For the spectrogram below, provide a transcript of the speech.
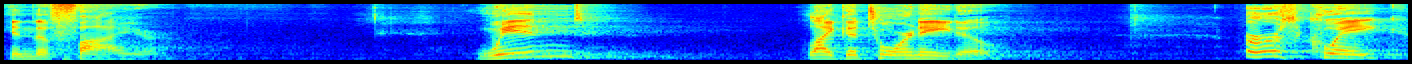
in the fire. Wind like a tornado, earthquake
